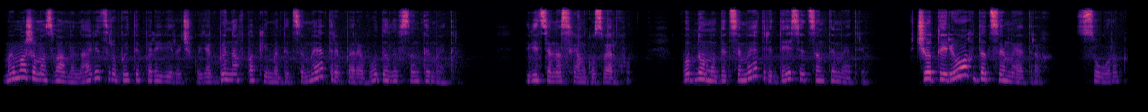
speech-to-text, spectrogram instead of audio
Ми можемо з вами навіть зробити перевірочку, якби навпаки ми дециметри переводили в сантиметри. Дивіться на схемку зверху. В одному дециметрі 10 сантиметрів, 4 дециметрах 40,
